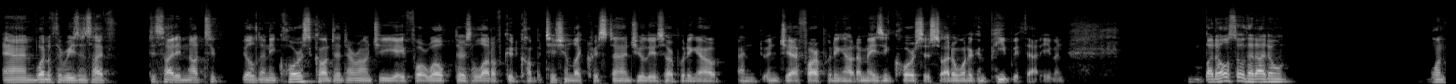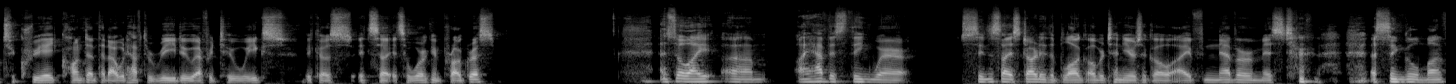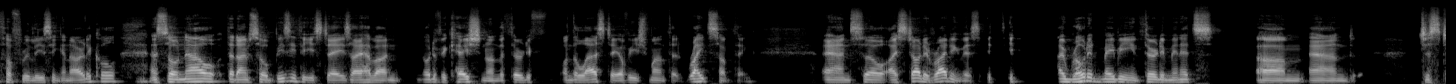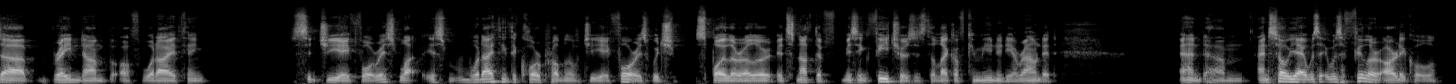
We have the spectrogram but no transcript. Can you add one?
And one of the reasons I've decided not to build any course content around GA4, well, there's a lot of good competition, like Krista and Julius are putting out, and, and Jeff are putting out amazing courses. So I don't want to compete with that even. But also that I don't want to create content that I would have to redo every two weeks because it's a it's a work in progress. And so I um, I have this thing where since I started the blog over 10 years ago, I've never missed a single month of releasing an article. And so now that I'm so busy these days, I have a notification on the 30 on the last day of each month that write something. And so I started writing this. It, it I wrote it maybe in 30 minutes um, and just a brain dump of what I think GA4 is, is what I think the core problem of GA4 is, which, spoiler alert, it's not the missing features, it's the lack of community around it. And um, and so yeah, it was it was a filler article,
